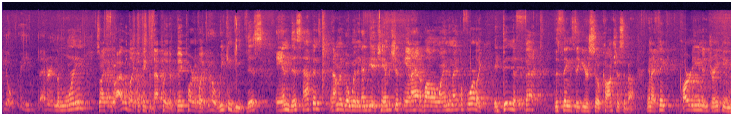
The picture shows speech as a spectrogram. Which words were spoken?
feel way better in the morning. So I, I would like to think that that played a big part of like, yo, we can do this and this happens, and I'm to go win an NBA championship, and I had a bottle of wine the night before. Like it didn't affect the things that you're so conscious about. And I think partying and drinking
